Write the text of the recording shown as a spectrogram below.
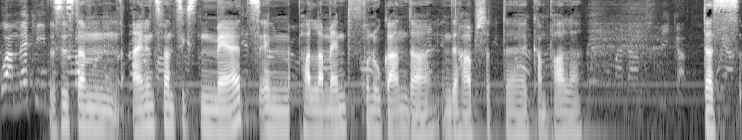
We are making Das ist am 21. März im Parlament von Uganda in der Hauptstadt äh, Kampala. Das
